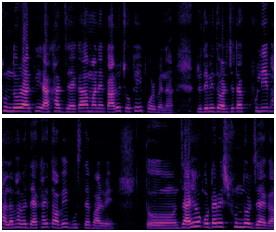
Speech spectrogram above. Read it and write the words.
সুন্দর আর কি রাখার জায়গা মানে কারও চোখেই পড়বে না। যদি আমি দরজাটা খুলি ভালোভাবে দেখাই, তবেই বুঝতে পারবে। তো যাই হোক, ওটা বেশ সুন্দর জায়গা।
